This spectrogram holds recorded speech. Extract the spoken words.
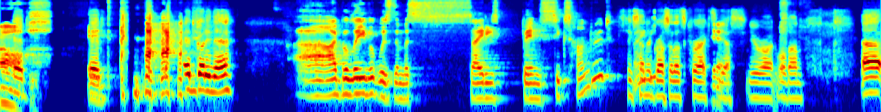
Oh, Ed. Ed. Ed got in there. Uh, I believe it was the Mercedes Benz 600. 600 Maybe? Grosso, that's correct. Yeah. Yes, you're right. Well done. Uh,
